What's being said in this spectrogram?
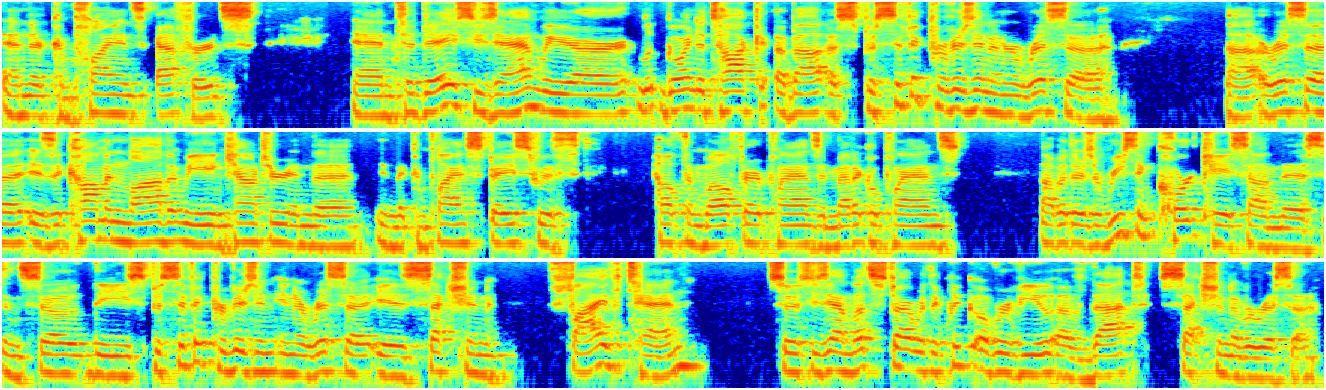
and their compliance efforts. And today, Suzanne, we are going to talk about a specific provision in ERISA. Uh, ERISA is a common law that we encounter in the in the compliance space with health and welfare plans and medical plans. Uh, but there's a recent court case on this. And so the specific provision in ERISA is section 510. So, Suzanne, let's start with a quick overview of that section of ERISA.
